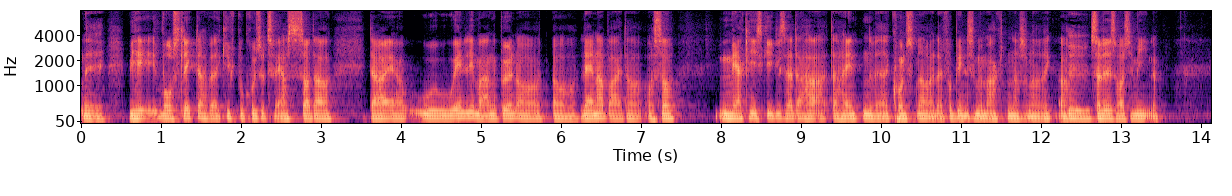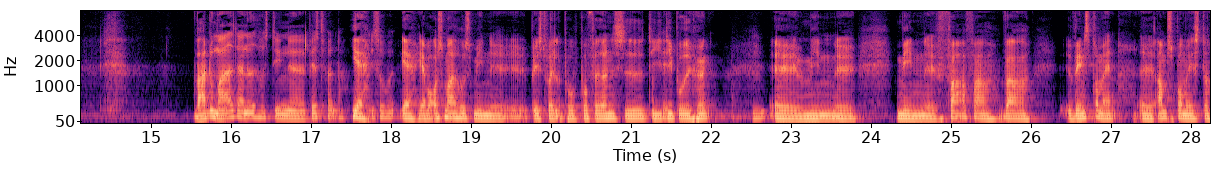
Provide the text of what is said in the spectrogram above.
øh, vi, vores slægter har været gift på kryds og tværs, så der, der er uendelig mange bønder og, og landarbejdere, og så mærkelige skikkelser, der har, der har enten været kunstnere eller i forbindelse med magten og sådan noget. Ikke? Og mm. således også i mine. Var du meget dernede hos dine øh, bedsteforældre? Ja, I ja, jeg var også meget hos mine øh, bedsteforældre på, på fædrenes side. De, Okay. de boede i Høng. Mm. Øh, min, øh, min øh, farfar var venstremand, øh, amtsborgmester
